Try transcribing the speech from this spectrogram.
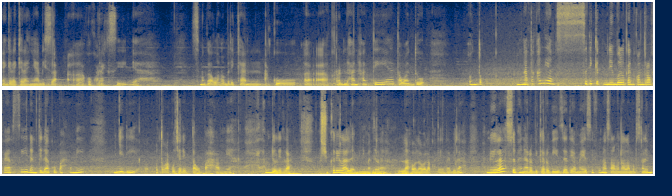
yang kira-kiranya bisa uh, aku koreksi ya semoga Allah memberikan aku uh, kerendahan hati ya tawadu untuk mengatakan yang sedikit menimbulkan kontroversi dan tidak aku pahami menjadi untuk aku cari tahu paham ya. Alhamdulillah. Syukurilah la binimatillah la haula wala quwata illa billah. Alhamdulillah subhana rabbika rabbil izzati amma yasifun wa salamun ala mursalin.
